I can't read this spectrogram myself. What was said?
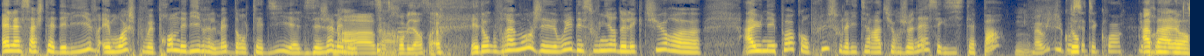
Elle, elle s'achetait des livres et moi, je pouvais prendre des livres et le mettre dans le caddie et elle disait jamais non. Ah, c'est trop bien ça. Et donc vraiment, j'ai oui, des souvenirs de lecture euh, à une époque en plus où la littérature jeunesse n'existait pas. Bah oui, du coup, c'était quoi les Ah bah alors,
